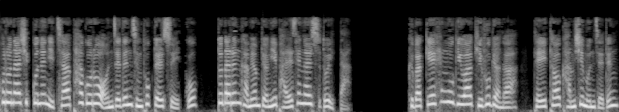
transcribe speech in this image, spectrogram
코로나19는 2차 파고로 언제든 증폭될 수 있고 또 다른 감염병이 발생할 수도 있다. 그 밖에 핵무기와 기후변화, 데이터 감시 문제 등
